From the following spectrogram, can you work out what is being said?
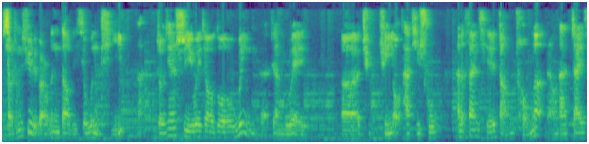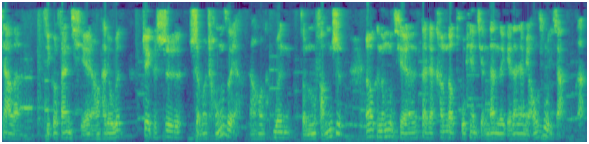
小程序里边问到的一些问题啊。首先是一位叫做 Win 的这样一位呃群群友，他提出他的番茄长虫了，然后他摘下了几个番茄，然后他就问这个是什么虫子呀？然后他问怎么防治？然后可能目前大家看不到图片，简单的给大家描述一下啊，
